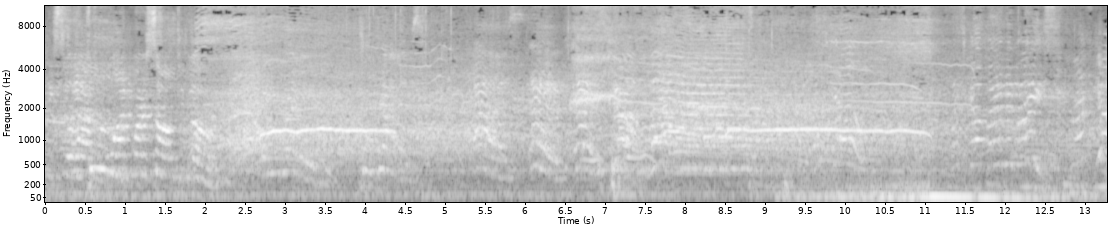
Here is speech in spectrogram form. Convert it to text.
we still have one more song to go. Are you ready to dance as it's your Let's go, baby! Let's go!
